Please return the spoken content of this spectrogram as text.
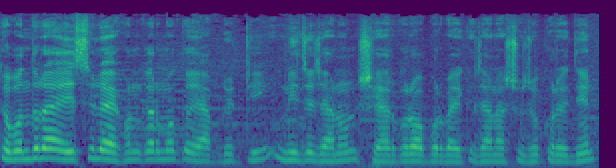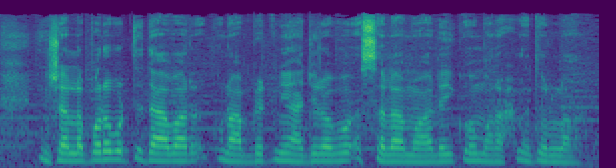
তো বন্ধুরা, এই ছিল এখনকার মতো এই আপডেটটি নিজে জানুন শেয়ার করে অপর ভাইকে জানার সুযোগ করে দিন। ইনশাআল্লাহ পরবর্তীতে আবার কোনো আপডেট নিয়ে হাজির হব। আসসালামু আলাইকুম রহমতুল্লাহ।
